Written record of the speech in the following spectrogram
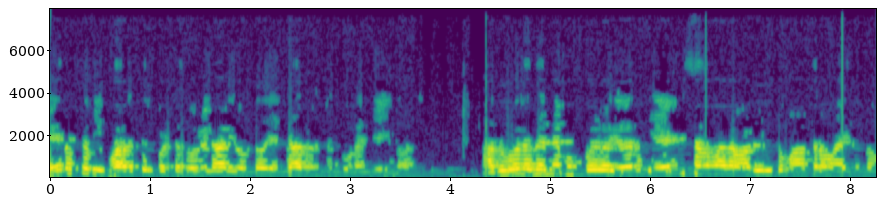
ഏതൊക്കെ വിഭാഗത്തിൽപ്പെട്ട തൊഴിലാളികളുണ്ടോ എല്ലാവർക്കും ഗുണം ചെയ്യുന്നതാണ് അതുപോലെ തന്നെ മുമ്പ് വെറും ഏഴ് ശതമാനം ആളുകൾക്ക് മാത്രമായിരുന്നു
